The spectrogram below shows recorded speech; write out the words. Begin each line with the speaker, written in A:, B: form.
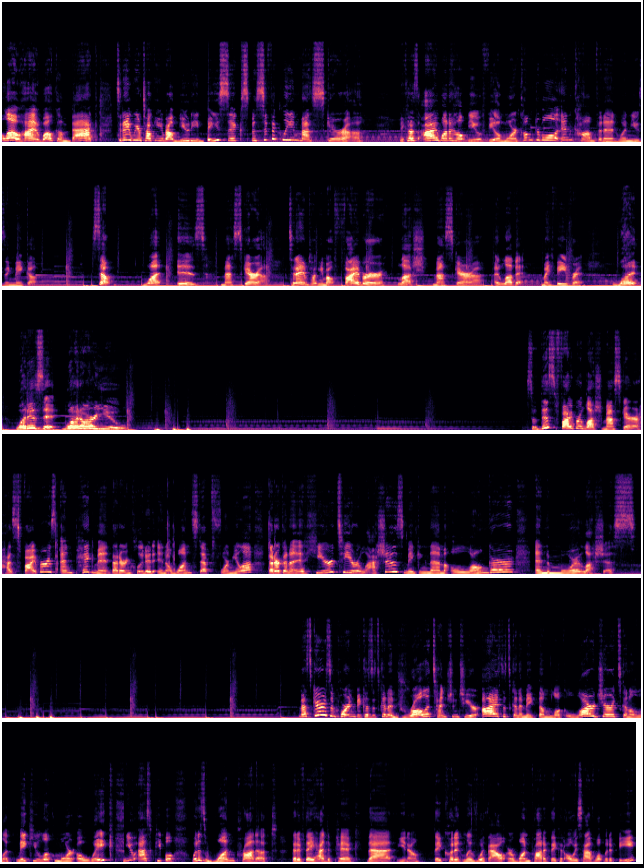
A: Hello, hi, welcome back. Today we are talking about beauty basics, specifically mascara, because I want to help you feel more comfortable and confident when using makeup. So, what is mascara? Today I'm talking about Fiber Lush Mascara. I love it, my favorite. What? What is it? What are you? So this Fiber Lush mascara has fibers and pigment that are included in a one-step formula that are to adhere to your lashes, making them longer and more luscious. Mascara is important because it's going to draw attention to your eyes. It's going to make them look larger. It's going to look, make you look more awake. When You ask people, what is one product that if they had to pick that, you know, they couldn't live without or one product they could always have, what would it be?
